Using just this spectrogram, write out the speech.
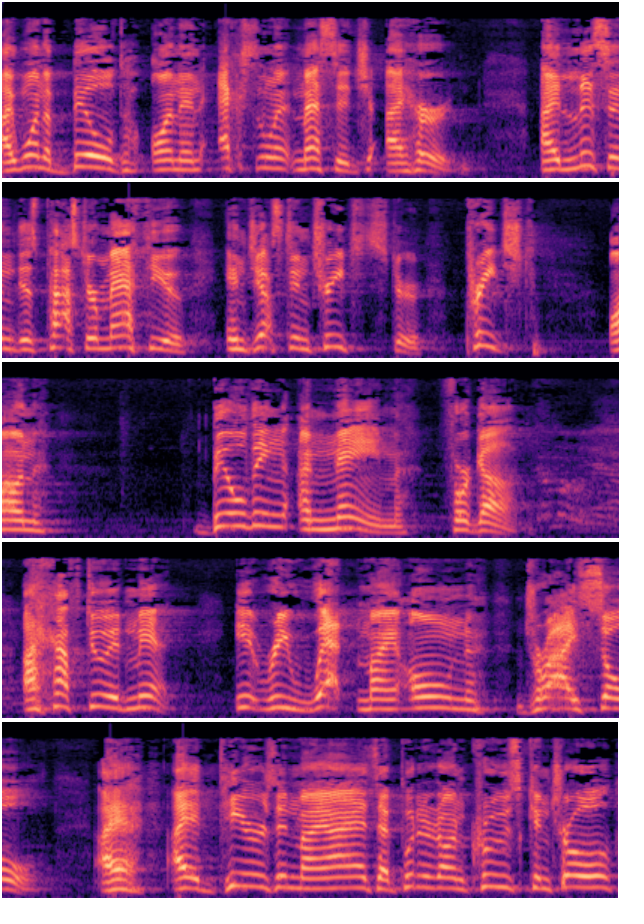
I want to build on an excellent message I heard. I listened as Pastor Matthew and Justin Treaster preached on building a name for God. I have to admit, it re-wet my own dry soul. I, I had tears in my eyes. I put it on cruise control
